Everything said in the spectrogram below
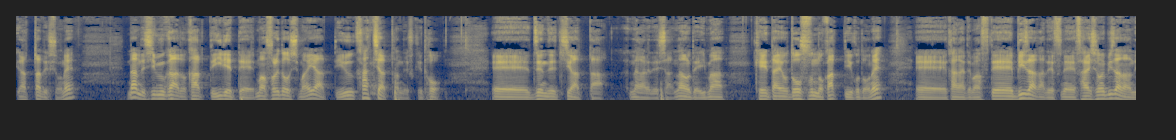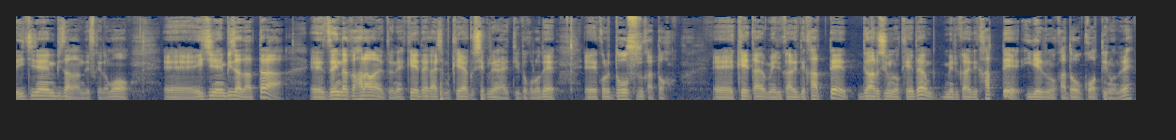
やったでしょうね。なんで SIM カード買って入れて、まあそれでおしまいやっていう感じやったんですけど、えー、全然違った、流れでした。なので今、携帯をどうすんのかっていうことをね、えー、考えてます。で、ビザがですね、最初のビザなんで1年ビザなんですけども、えー、1年ビザだったら、えー、全額払わないとね、携帯会社も契約してくれないっていうところで、えー、これどうするかと。えー、携帯をメルカリで買って、デュアルシムの携帯をメルカリで買って入れるのかどうこうっていうのでね、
